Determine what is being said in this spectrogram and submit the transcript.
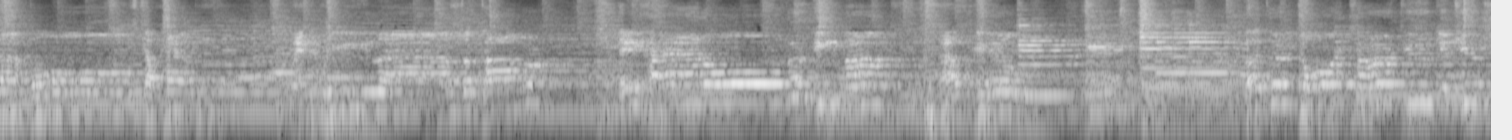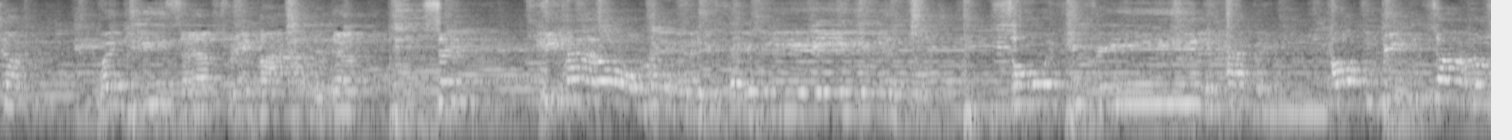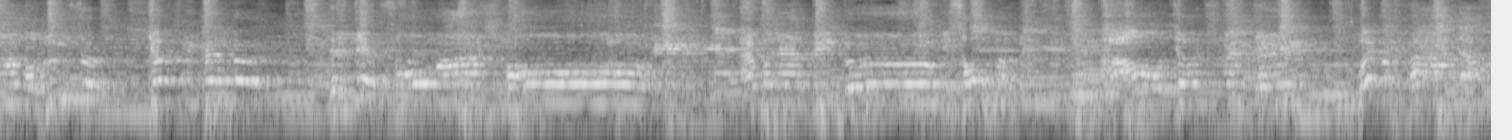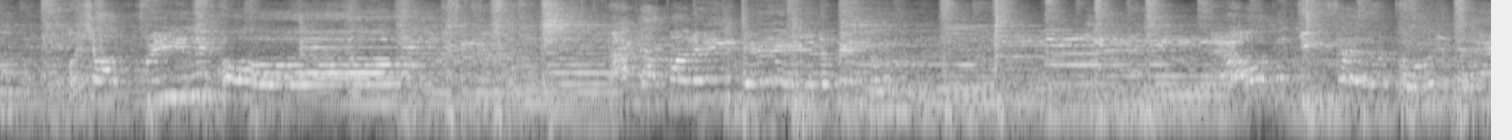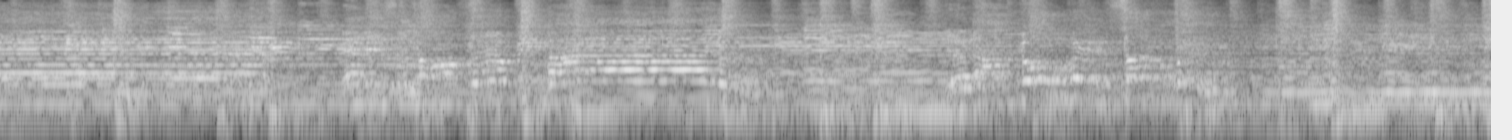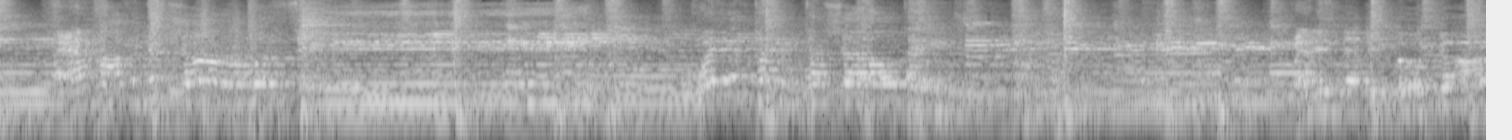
our bones got happy when they realized the power they had over demons of hell. But their joy turned to confusion when Jesus reminded them, see, he had already that it will.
